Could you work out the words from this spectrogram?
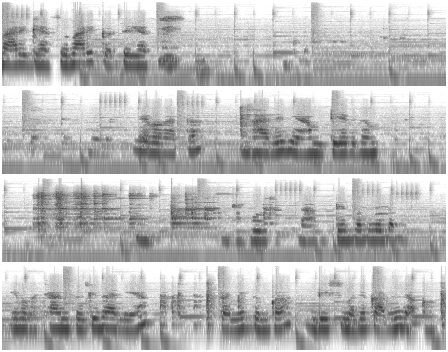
बारीक गॅसवर बारीक करते गॅस. हे बघा आता झालेली आमटी एकदम. आमटी बनलेलं हे बघा छान पैकी झाली आहे. आता मी तुमका डिशमध्ये काढून दाखवते.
